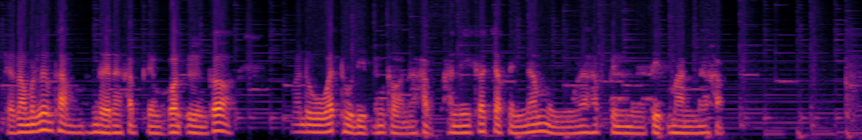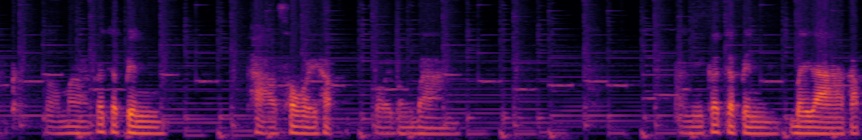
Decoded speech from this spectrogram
เดี๋ยวเรามาเริ่มทำเลยนะครับเดี๋ยวก่อนอื่นก็มาดูวัตถุดิบกันก่อนนะครับ อันนี้ก็จะเป็นเนื้อหมูนะครับ เป็นหมูติดมันนะครับ ต่อมาก็จะเป็นขาซอยครับ ซอยบางๆ อันนี้ก็จะเป็นใบลาครับ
